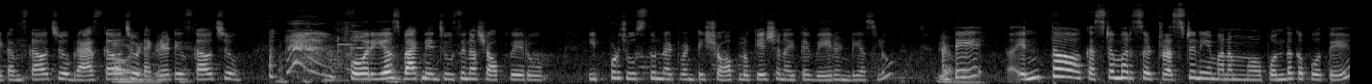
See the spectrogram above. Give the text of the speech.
ఐటమ్స్ కావచ్చు బ్రాస్ కావచ్చు. డెకరేటివ్స్ కావచ్చు. ఫోర్ ఇయర్స్ బ్యాక్ నేను చూసిన షాప్ వేరు. ఇప్పుడు చూస్తున్నటువంటి షాప్ లొకేషన్ అయితే వేరండి అసలు. అంటే ఎంత కస్టమర్స్ ట్రస్ట్ని మనం పొందకపోతే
